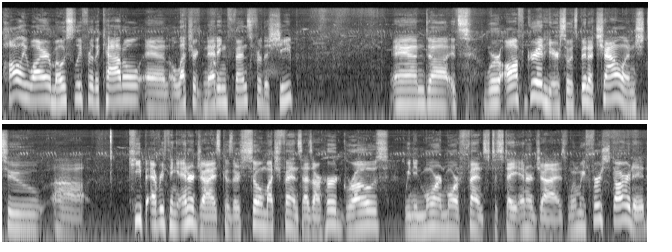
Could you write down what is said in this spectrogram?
polywire mostly for the cattle and electric netting fence for the sheep and uh, it's we're off grid here so it's been a challenge to uh, keep everything energized because there's so much fence. As our herd grows we need more and more fence to stay energized. When we first started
